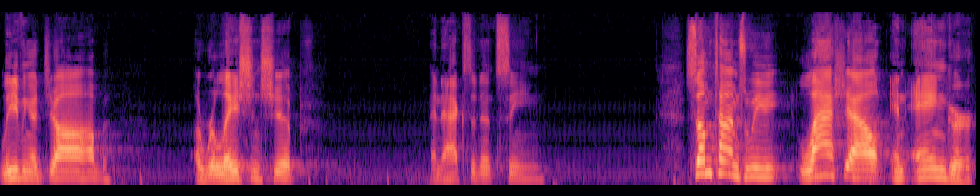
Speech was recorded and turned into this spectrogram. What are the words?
leaving a job, a relationship, an accident scene. Sometimes we lash out in anger,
